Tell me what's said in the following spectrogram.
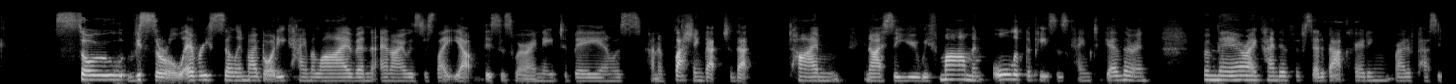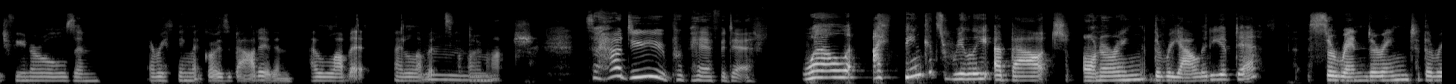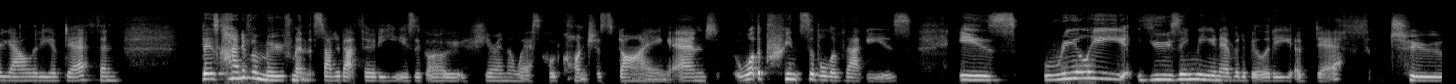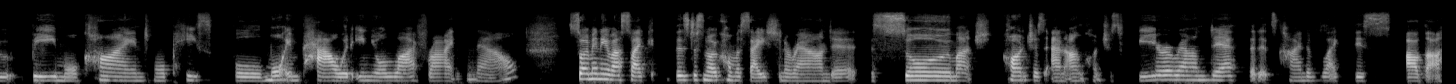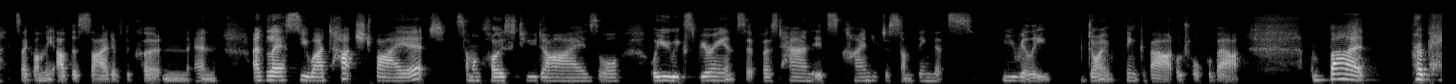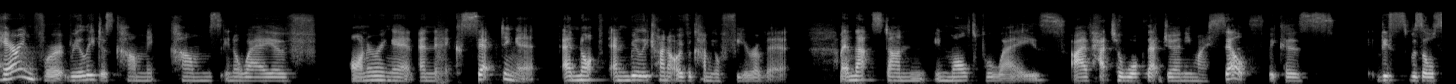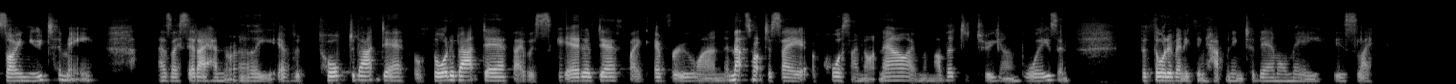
so visceral. Every cell in my body came alive, and, and I was just like, yeah, this is where I need to be. And was kind of flashing back to that time in ICU with mum, and all of the pieces came together. And from there, I kind of have set about creating rite of passage funerals and everything that goes about it. And I love it. I love it mm. so much. So, how do you prepare for death? Well, I think it's really about honoring the reality of death, surrendering to the reality of death, and there's kind of a movement that started about 30 years ago here in the West called conscious dying. And what the principle of that is, is really using the inevitability of death to be more kind, more peaceful more empowered in your life right now. So many of us, like, there's just no conversation around it. There's so much conscious and unconscious fear around death that it's kind of like this other. It's like on the other side of the curtain. And unless you are touched by it, someone close to you dies or or you experience it firsthand, it's kind of just something that's you really don't think about or talk about. But preparing for it really just come comes in a way of honoring it and accepting it and not and really trying to overcome your fear of it. And that's done in multiple ways. I've had to walk that journey myself because this was all so new to me. As i said i hadn't really ever talked about death or thought about death. I was scared of death like everyone. And that's not to say of course i'm not now. I'm a mother to two young boys and the thought of anything happening to them or me is like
